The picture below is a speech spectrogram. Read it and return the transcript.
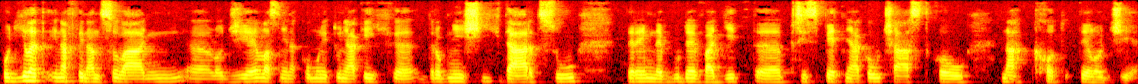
podílet i na financování eh, loďie, vlastně na komunitu nějakých eh, drobnějších dárců, kterým nebude vadit přispět nějakou částkou na chod ty loďie.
